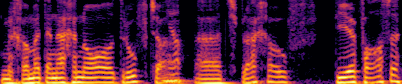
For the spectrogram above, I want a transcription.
Wir kommen dann nachher noch darauf zu, ja. äh, zu sprechen auf diese Phase.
